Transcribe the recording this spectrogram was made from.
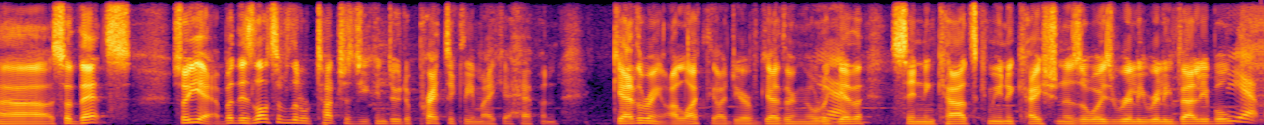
Uh, so that's so yeah, but there's lots of little touches you can do to practically make it happen. Gathering, I like the idea of gathering all Yeah. together. Sending cards, communication is always really, really valuable. Yep.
